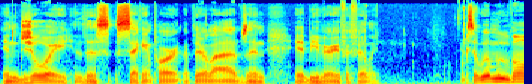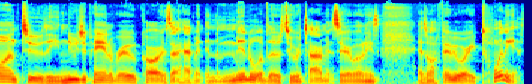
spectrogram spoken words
enjoy this second part of their lives and it be very fulfilling. So we'll move on to the New Japan Road cards that happened in the middle of those two retirement ceremonies. As on February 20th,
